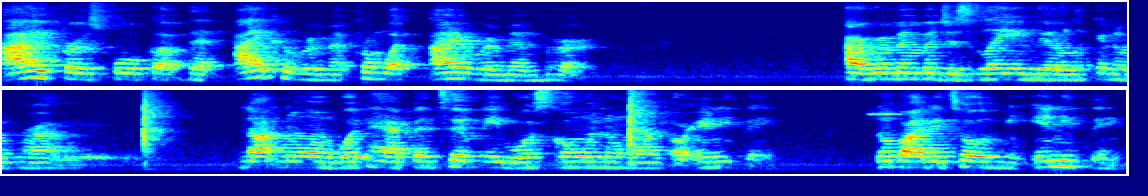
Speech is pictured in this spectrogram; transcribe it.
I first woke up that I could remember, from what I remember, I remember just laying there looking around, not knowing what happened to me, what's going on, or anything. Nobody told me anything.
